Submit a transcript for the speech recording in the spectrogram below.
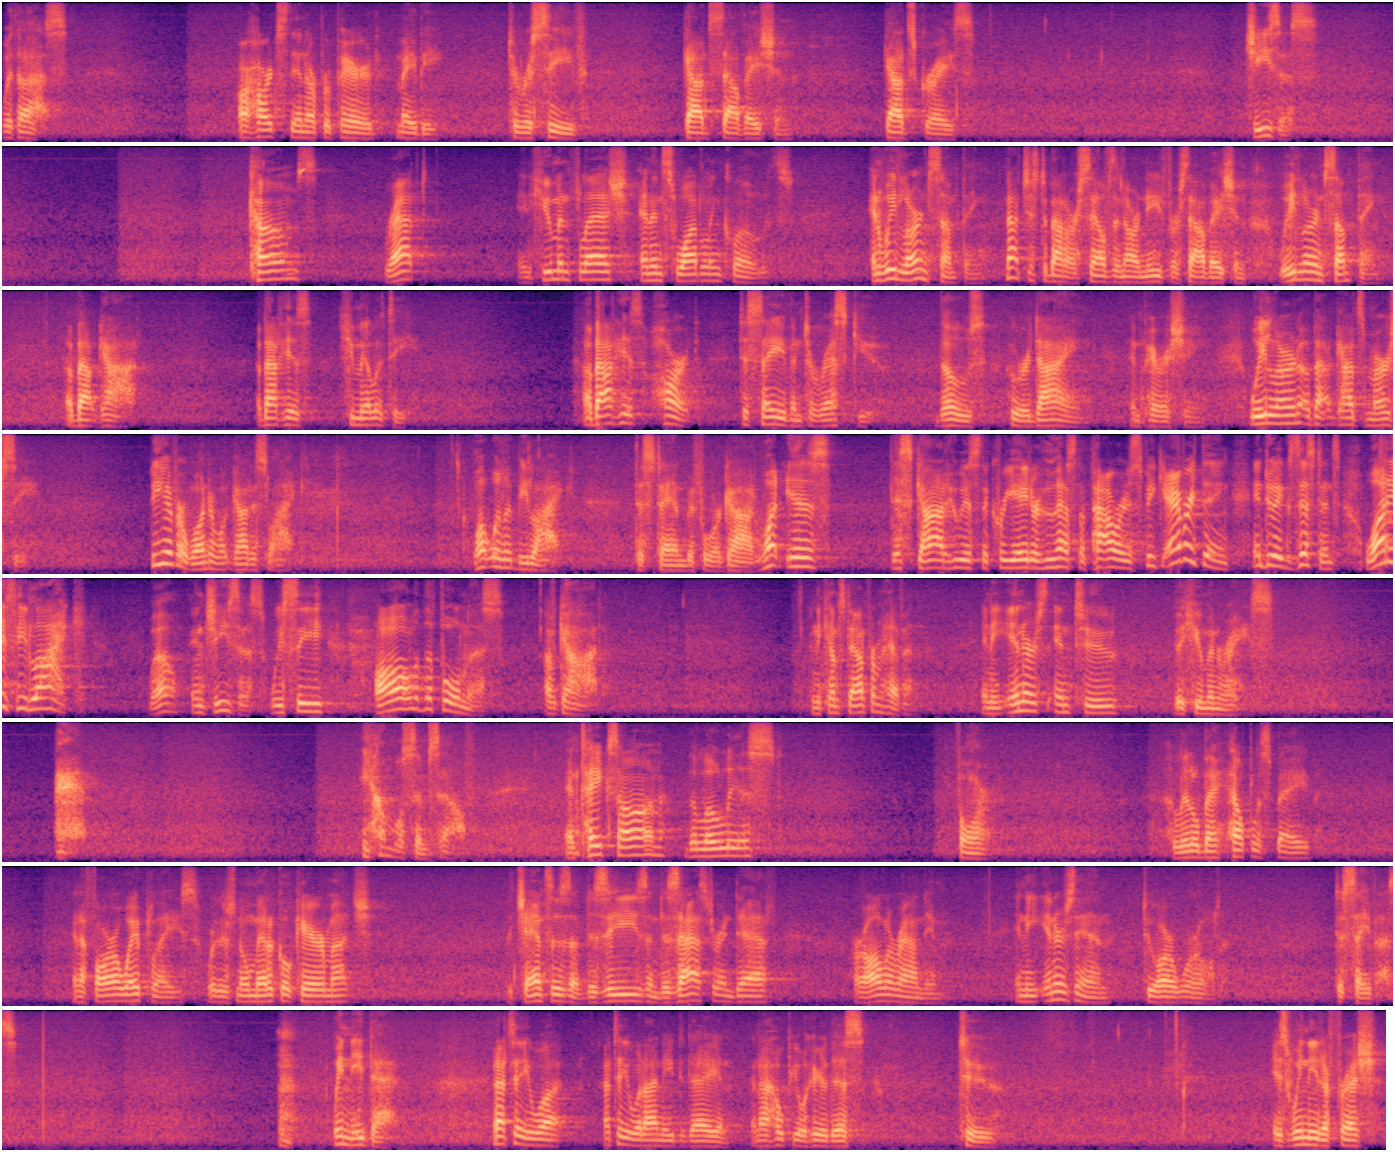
with us. Our hearts then are prepared, maybe, to receive God's salvation, God's grace. Jesus comes wrapped in human flesh and in swaddling clothes. And we learn something not just about ourselves and our need for salvation, we learn something about God, about His humility, about His heart to save and to rescue those who are dying and perishing. We learn about God's mercy. Do you ever wonder what God is like? What will it be like to stand before God? What is this God who is the creator, who has the power to speak everything into existence, what is he like? Well, in Jesus, we see all of the fullness of God. And he comes down from heaven and he enters into the human race. Man, he humbles himself and takes on the lowliest form a little ba- helpless babe in a faraway place where there's no medical care much. The chances of disease and disaster and death are all around him. And he enters in to our world to save us. We need that. And I tell you what, I tell you what I need today, and, and I hope you'll hear this too is we need a fresh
